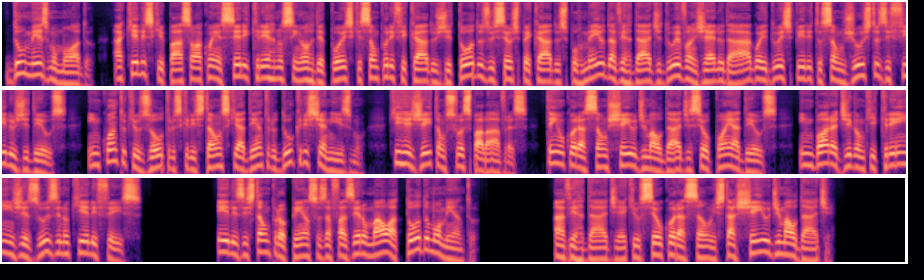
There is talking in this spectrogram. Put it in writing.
Do mesmo modo, aqueles que passam a conhecer e crer no Senhor depois que são purificados de todos os seus pecados por meio da verdade do Evangelho da Água e do Espírito são justos e filhos de Deus, enquanto que os outros cristãos que há dentro do cristianismo, que rejeitam suas palavras, têm o coração cheio de maldade e se opõem a Deus, embora digam que creem em Jesus e no que ele fez. Eles estão propensos a fazer o mal a todo momento. A verdade é que o seu coração está cheio de maldade.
